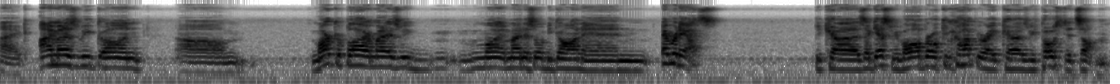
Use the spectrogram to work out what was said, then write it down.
Like, I might as well be gone um, Markiplier might as we might, might as well be gone, and everybody else, because I guess we've all broken copyright because we posted something.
